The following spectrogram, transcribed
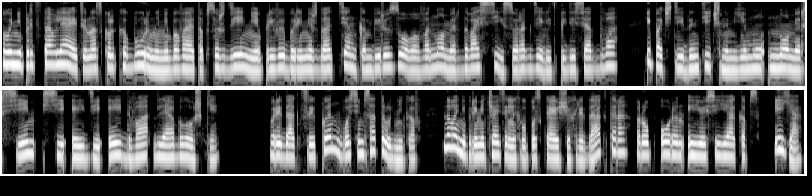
вы не представляете, насколько бурными бывают обсуждения при выборе между оттенком бирюзового номер 2C 4952 и почти идентичным ему номер 7 CADA2 для обложки. В редакции PEN 8 сотрудников, два непримечательных выпускающих редактора, Роб Орен и Йоси Якобс, и я,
